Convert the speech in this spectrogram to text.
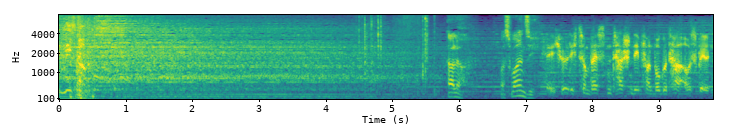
ein Lichter! Hallo, was wollen Sie? Ich will dich zum besten Taschendieb von Bogotá ausbilden.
